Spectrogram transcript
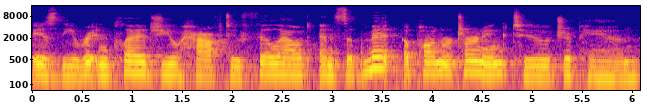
is the written pledge you have to fill out and submit upon returning to Japan.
